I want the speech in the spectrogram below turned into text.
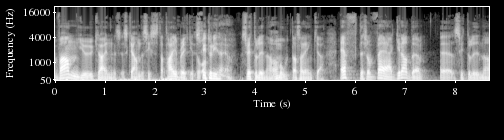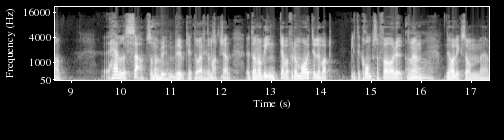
vann ju ukrainskan det sista tiebreaket då. Svitolina ja. Svitolina ja. mot Azarenka. Efter så vägrade eh, Svitolina eh, hälsa som ja. de brukligt då ja, efter matchen. Utan de vinkar bara, för de har ju tydligen varit lite kompisar förut. Ah. Men det har liksom eh,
